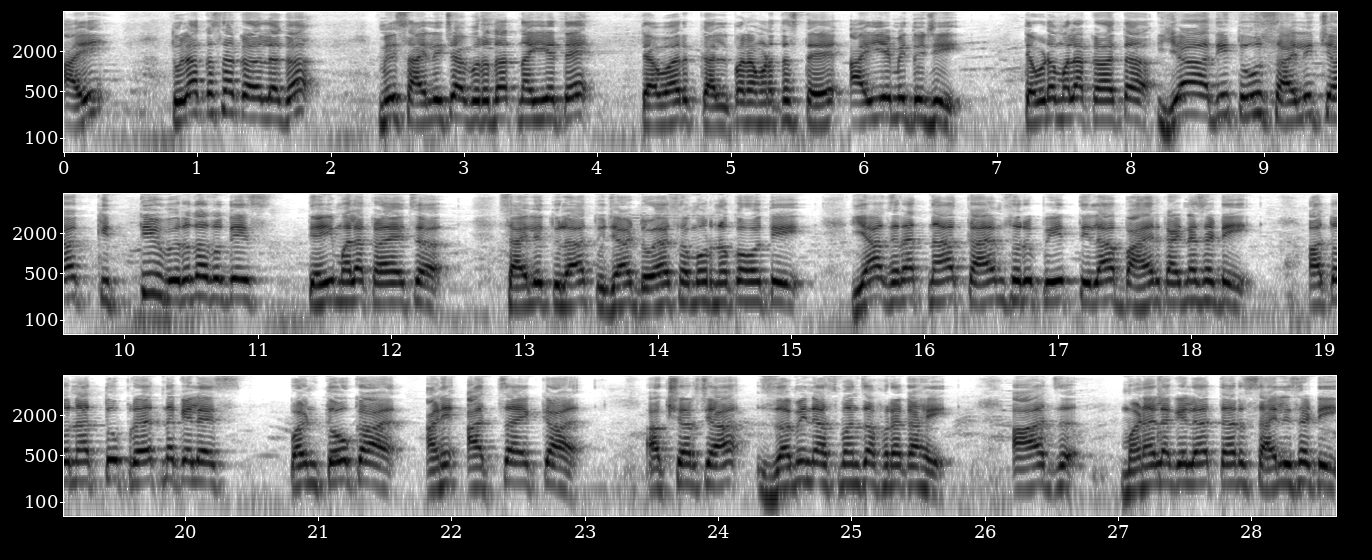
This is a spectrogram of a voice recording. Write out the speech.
आई तुला कसं कळलं ग? मी सायलीच्या विरोधात नाही येते त्यावर कल्पना म्हणत असते आई आहे मी तुझी. तेवढं मला कळतं याआधी तू सायलीच्या किती विरोधात होतेस तेही मला कळायचं. सायली तुला तुझ्या डोळ्यासमोर नको होती. या घरात ना कायमस्वरूपी तिला बाहेर काढण्यासाठी अतोनात तू प्रयत्न केलेस पण तो काळ आणि आजचा एक काळ अक्षरशः जमीन आसमानचा फरक आहे. आज म्हणायला गेलं तर सायलीसाठी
